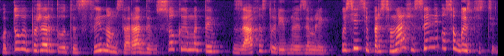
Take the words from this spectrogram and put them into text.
готовий пожертвувати сином заради високої мети захисту рідної землі. Усі ці персонажі сильні особистості,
